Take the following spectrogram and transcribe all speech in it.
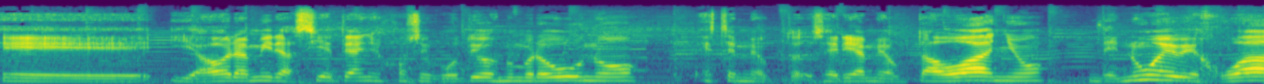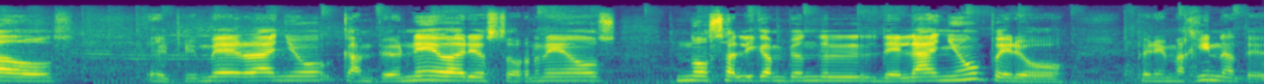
Eh, y ahora, mira, siete años consecutivos número uno. Este sería mi octavo año, de nueve jugados. El primer año campeoné varios torneos. No salí campeón del, del año, pero, pero imagínate,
